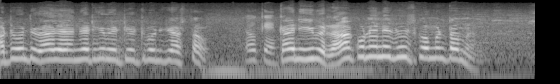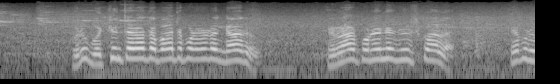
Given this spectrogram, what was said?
అటువంటి వ్యాధులన్నిటికీ మేము ట్రీట్మెంట్ చేస్తాం. కానీ ఇవి రాకుండానే చూసుకోమంటాం మేము. ఇప్పుడు వచ్చిన తర్వాత బాధపడడం కాదు. రాకుండానే చూసుకోవాలి. ఇప్పుడు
